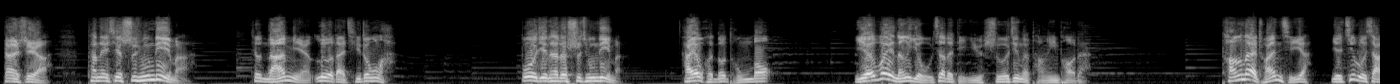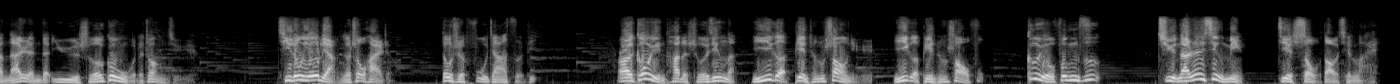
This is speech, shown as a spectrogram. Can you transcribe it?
但是啊，他那些师兄弟们就难免乐在其中了。不仅他的师兄弟们，还有很多同胞，也未能有效的抵御蛇精的糖衣炮弹。唐代传奇呀，也记录下男人的与蛇共舞的壮举，其中有两个受害者都是富家子弟，而勾引他的蛇精呢，一个变成少女，一个变成少妇，各有风姿，取男人性命皆手到擒来。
